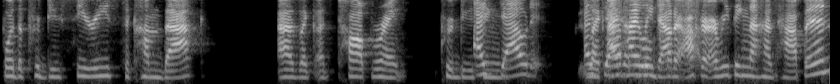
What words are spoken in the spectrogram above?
for the produce series to come back as like a top rank producing. I doubt it. I like I highly doubt it. After everything that has happened,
